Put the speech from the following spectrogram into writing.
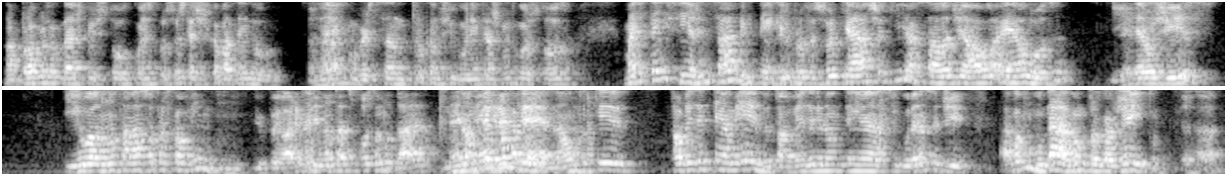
Na própria faculdade que eu estou, conheço professores que a gente fica batendo aham. né, conversando, trocando figurinha, que eu acho muito gostoso. Mas tem sim, a gente sabe que tem aquele professor que acha que a sala de aula é a lousa, E é o giz, e o aluno está lá só para ficar ouvindo. Uhum. E o pior é que Né? ele não está disposto a mudar, né? Não porque ele não quer, não Aham. porque talvez ele tenha medo, talvez ele não tenha segurança de, ah, vamos mudar, vamos trocar o jeito. Aham.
